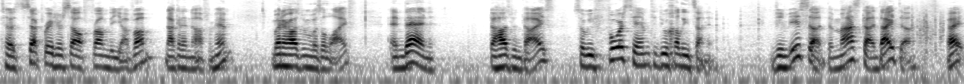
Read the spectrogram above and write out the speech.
to separate herself from the yavam, not get hana from him when her husband was alive, and then the husband dies, so we force him to do chalitza on him. Vim isa, the maska daita, right?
